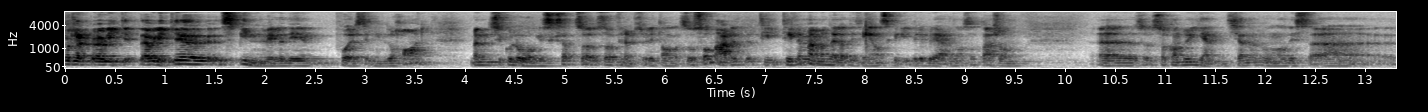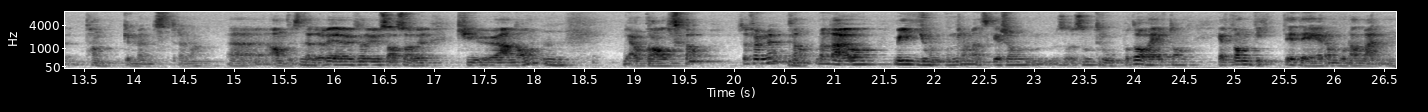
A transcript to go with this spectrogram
For klart, Det er jo ikke, det er ikke spinnville de forestillingene du har. Men psykologisk sett så, så fremstår det litt annerledes. Og sånn er det til, til, og med med en del av de tingene han skriver i brevene. Er sånn, uh, så, så, kan du gjenkjenne noen av disse tankemønstrene uh, andre steder. Mm. I USA så har vi QAnon. Mm. Det er jo galskap. Selvfølgelig. Men det er jo millioner av mennesker som, som, tror på det og har helt, sånn, helt vanvittige ideer om hvordan verden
